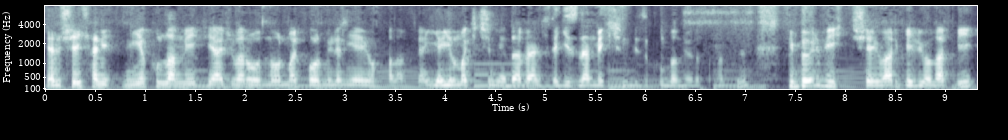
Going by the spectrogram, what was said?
Yani şey hani niye kullanmaya ihtiyacı var o normal formüle niye yok falan filan. Yayılmak için ya da belki de gizlenmek için bizi kullanıyordu falan filan. Bir böyle bir şey var geliyorlar. Bir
